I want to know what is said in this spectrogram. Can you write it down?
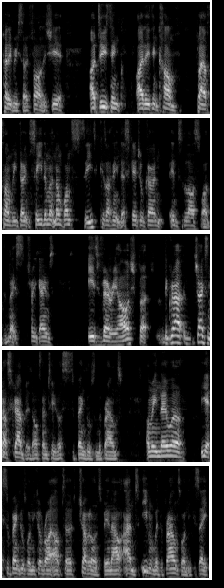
pedigree so far this year. I do think I do think come playoff time we don't see them at number one seed because I think their schedule going into the last well, the next three games is very harsh. But the Gra- Jags are now scrambling after them two losses to Bengals and the Browns. I mean, they were yes, the Bengals one you could write up to Trevor Lawrence being out, and even with the Browns one, you could say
